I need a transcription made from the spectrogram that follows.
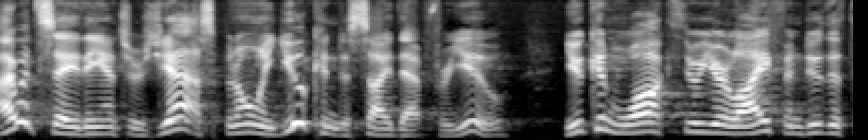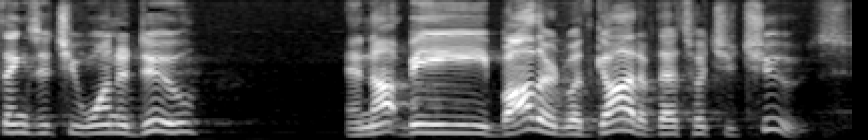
I would say the answer is yes, but only you can decide that for you. You can walk through your life and do the things that you want to do and not be bothered with God if that's what you choose.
